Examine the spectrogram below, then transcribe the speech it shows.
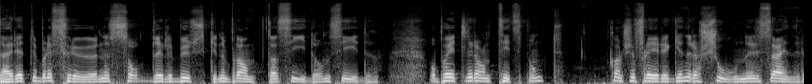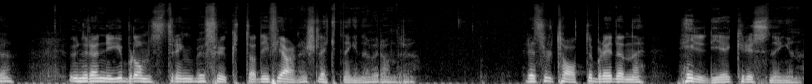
Deretter ble frøene sådd eller buskene planta side om side, og på et eller annet tidspunkt, kanskje flere generasjoner seinere, under en ny blomstring befrukta de fjerne slektningene hverandre. Resultatet ble denne heldige krysningen,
